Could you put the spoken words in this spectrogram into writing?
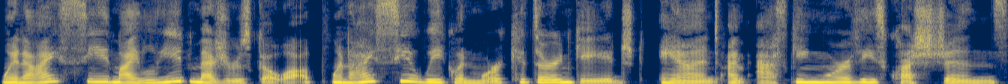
when I see my lead measures go up, when I see a week when more kids are engaged and I'm asking more of these questions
